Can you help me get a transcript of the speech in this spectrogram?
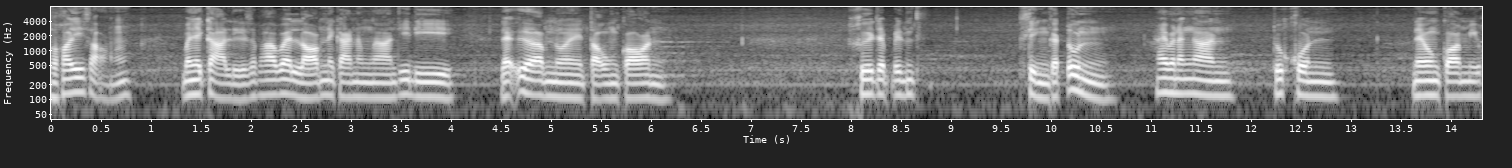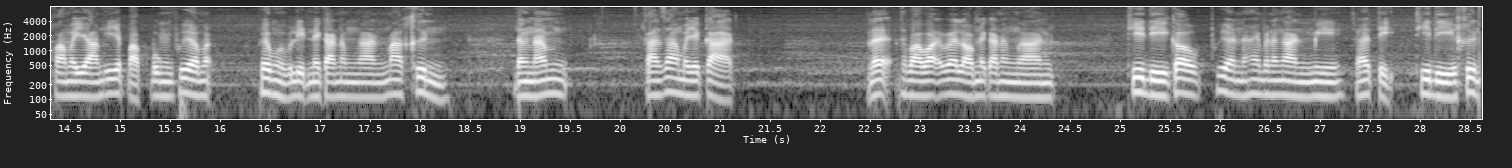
หัวข้อที่ 2 บรรยากาศหรือสภาพแวดล้อมในการทำงานที่ดี และเอื้ออำนวยต่อองค์กร คือจะเป็นสิ่งกระตุ้นให้พนักงานทุกคนในองค์กรมีความพยายามที่จะปรับปรุงเพื่อเพิ่มผลผลิตในการทำงานมากขึ้น ดังนั้นการสร้างบรรยากาศ และสภาวะแวดล้อมในการทำงาน ที่ดีก็เพื่อนให้พนักงานมีสติที่ดีขึ้น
